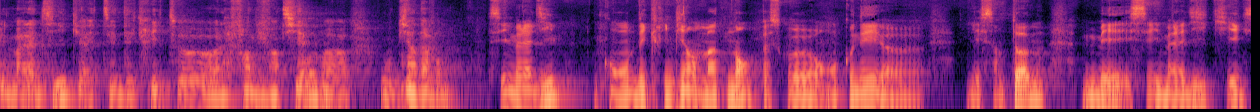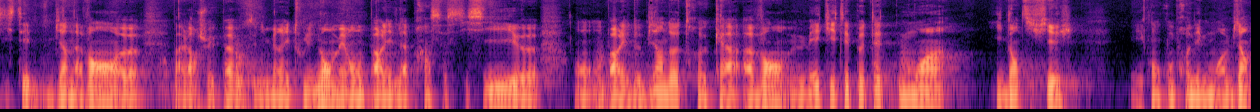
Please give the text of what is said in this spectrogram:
une maladie qui a été décrite à la fin du XXe ou bien avant C'est une maladie qu'on décrit bien maintenant parce qu'on connaît euh, les symptômes, mais c'est une maladie qui existait bien avant. Euh, alors je ne vais pas vous énumérer tous les noms, mais on parlait de la princesse euh, on, parlait de bien d'autres cas avant, mais qui étaient peut-être moins identifiés et qu'on comprenait moins bien,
